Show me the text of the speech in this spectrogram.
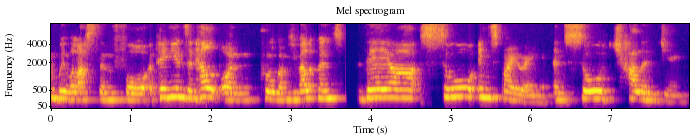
We will ask them for opinions and help on programme development. They are so inspiring and so challenging.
